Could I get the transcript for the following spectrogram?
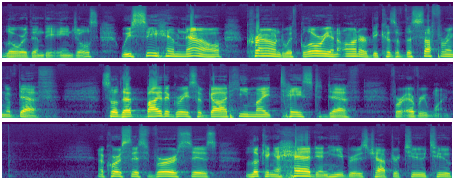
lower than the angels. We see him now crowned with glory and honor because of the suffering of death so that by the grace of God he might taste death for everyone. Of course, this verse is looking ahead in Hebrews chapter 2 to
